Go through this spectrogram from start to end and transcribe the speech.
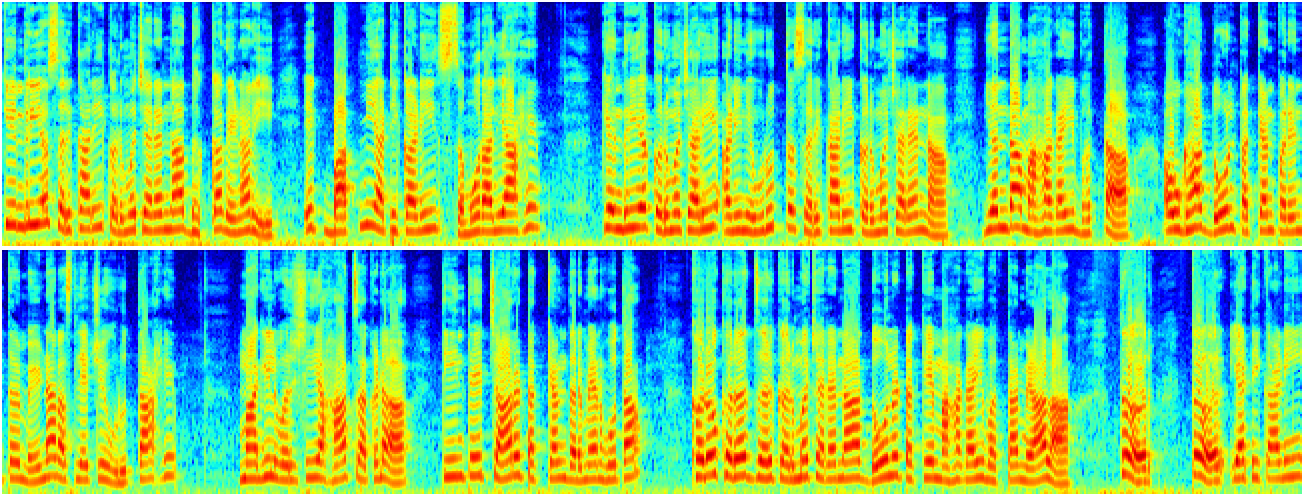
केंद्रीय सरकारी कर्मचाऱ्यांना धक्का देणारी एक बातमी या ठिकाणी समोर आली आहे. केंद्रीय कर्मचारी आणि निवृत्त सरकारी कर्मचाऱ्यांना यंदा महागाई भत्ता अवघा दोन टक्क्यांपर्यंत मिळणार असल्याचे वृत्त आहे. मागील वर्षी हाच आकडा तीन ते चार टक्क्यांदरम्यान होता. खरोखरच जर कर्मचाऱ्यांना दोन टक्के महागाई भत्ता मिळाला तर तर या ठिकाणी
